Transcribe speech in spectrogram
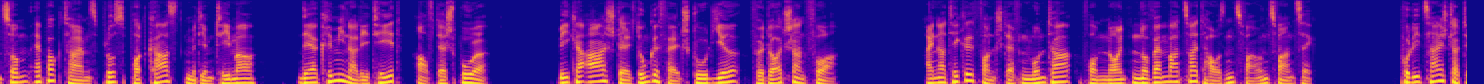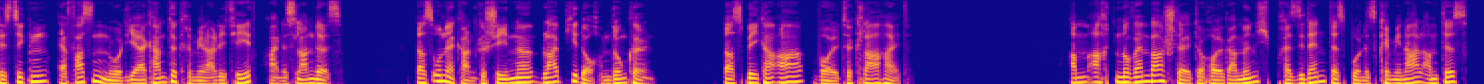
zum Epoch Times Plus Podcast mit dem Thema Der Kriminalität auf der Spur. BKA stellt Dunkelfeldstudie für Deutschland vor. Ein Artikel von Steffen Munter vom 9. November 2022. Polizeistatistiken erfassen nur die erkannte Kriminalität eines Landes. Das unerkannt Geschehene bleibt jedoch im Dunkeln. Das BKA wollte Klarheit. Am 8. November stellte Holger Münch, Präsident des Bundeskriminalamtes,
